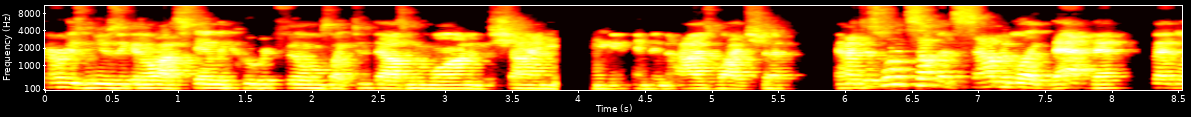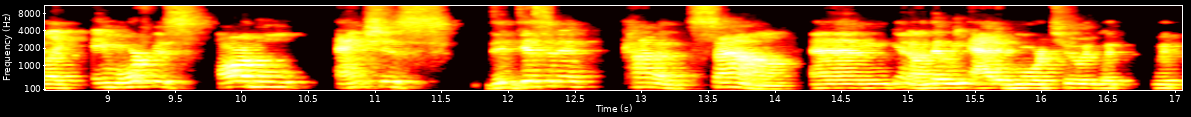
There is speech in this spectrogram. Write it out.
Heard his music in a lot of Stanley Kubrick films like 2001 and The Shining and then Eyes Wide Shut. And I just wanted something that sounded like that, that that like amorphous, horrible, anxious, dissonant kind of sound. And you know, and then we added more to it with with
